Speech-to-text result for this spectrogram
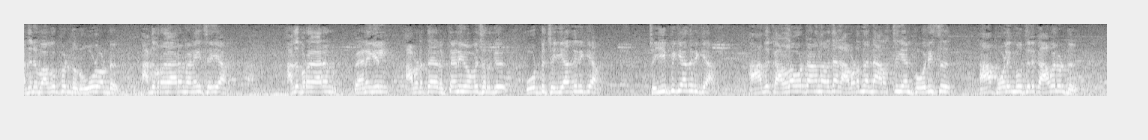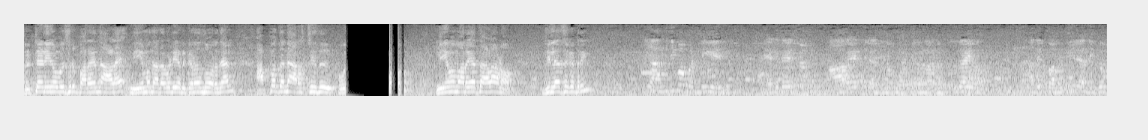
അതിന് വകുപ്പുണ്ട് റൂളുണ്ട് അത് പ്രകാരം വേണമെങ്കിൽ ചെയ്യാം. അത് പ്രകാരം വേണമെങ്കിൽ അവിടുത്തെ റിട്ടേണിംഗ് ഓഫീസർക്ക് വോട്ട് ചെയ്യാതിരിക്കാം. ചെയ്യിപ്പിക്കാതിരിക്കാം. അത് കള്ളവോട്ടാണെന്ന് പറഞ്ഞാൽ അവിടെ നിന്ന് തന്നെ അറസ്റ്റ് ചെയ്യാൻ പോലീസ് ആ പോളിംഗ് ബൂത്തിൽ കാവലുണ്ട്. റിട്ടേണിംഗ് ഓഫീസർ പറയുന്ന ആളെ നിയമ നടപടി എടുക്കണമെന്ന് പറഞ്ഞാൽ അപ്പം തന്നെ അറസ്റ്റ് ചെയ്ത് നിയമം അറിയാത്ത ആളാണോ? ജില്ലാ സെക്രട്ടറി? അന്തിമ പട്ടികയിൽ ഏകദേശം ആറായിരത്തിലധികം വോട്ടുകളാണ് പുതുതായി വന്നത്. അതിൽ പകുതിയിലധികം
